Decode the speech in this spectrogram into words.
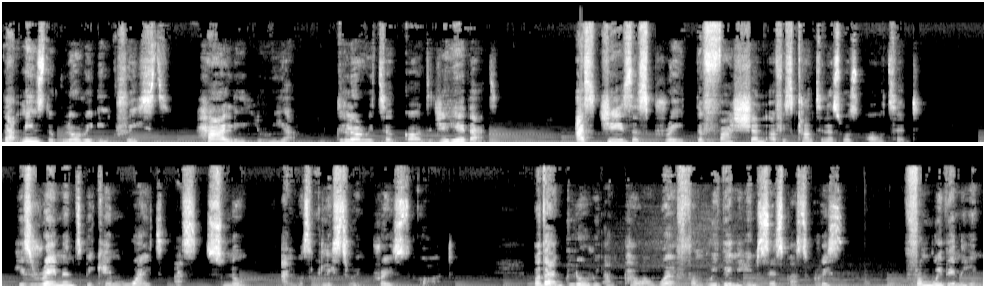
That means the glory increased. Hallelujah. Glory to God. Did you hear that? As Jesus prayed, the fashion of his countenance was altered his raiment became white as snow and was glistering. Praise God. But that glory and power were from within him, says Pastor Chris. From within him.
